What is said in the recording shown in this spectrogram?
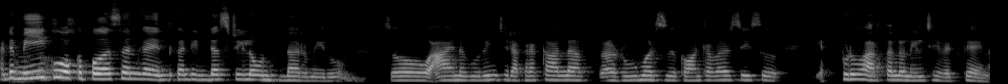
అంటే మీకు ఒక పర్సన్గా ఎందుకంటే ఇండస్ట్రీలో ఉంటున్నారు మీరు. సో ఆయన గురించి రకరకాల రూమర్స్ కాంట్రవర్సీస్ ఎప్పుడు వార్తల్లో నిలిచే వ్యక్తి ఆయన.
